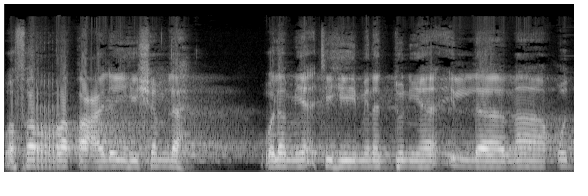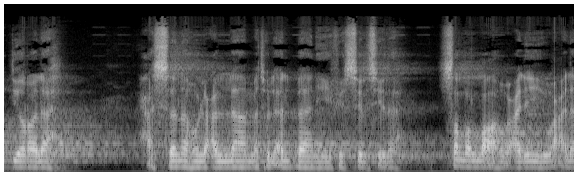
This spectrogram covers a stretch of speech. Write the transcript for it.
وفرق عليه شمله ولم يأته من الدنيا إلا ما قدر له حسنه العلامة الألباني في السلسلة. صلى الله عليه وعلى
